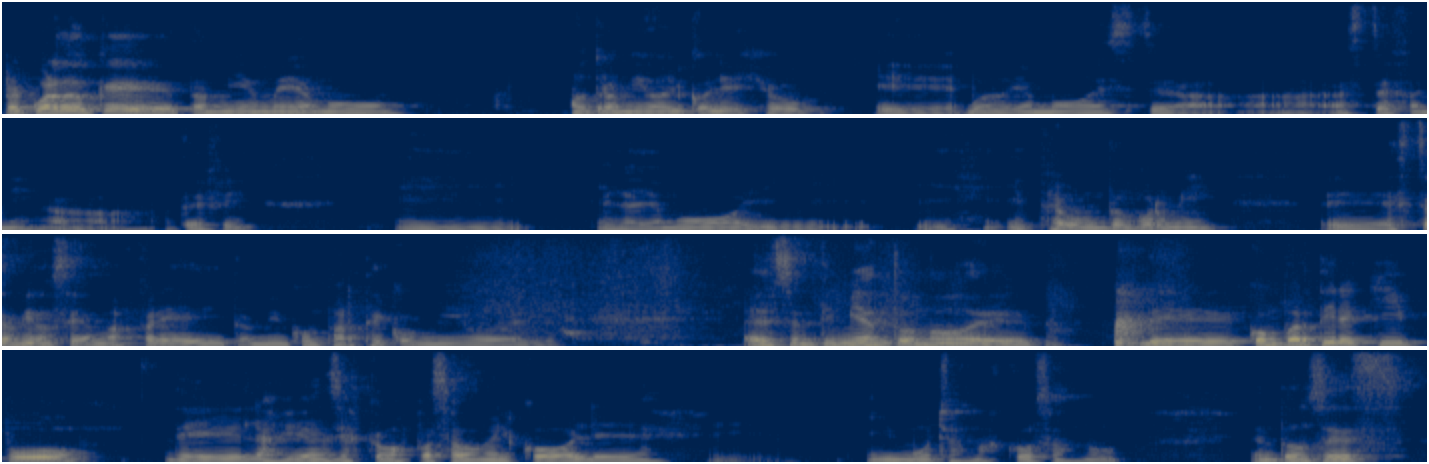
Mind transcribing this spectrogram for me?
Recuerdo que también me llamó otro amigo del colegio eh, bueno, llamó este, a, a, Stephanie, a, a Tefi, y, y, la llamó y, y, preguntó por mí. Eh, este amigo se llama Freddy y también comparte conmigo el, el sentimiento, ¿no? De, de, compartir equipo, de las vivencias que hemos pasado en el cole y, muchas más cosas, ¿no? Entonces,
